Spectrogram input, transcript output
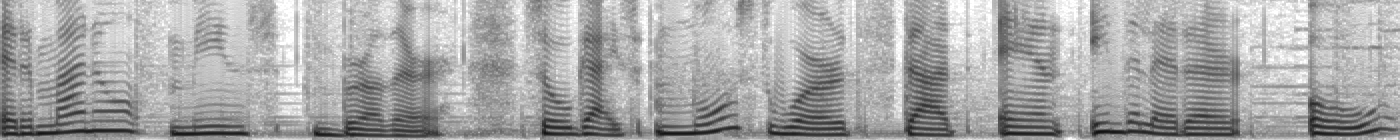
Hermano means brother. So, guys, most words that end in the letter O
